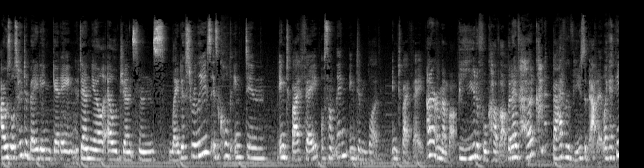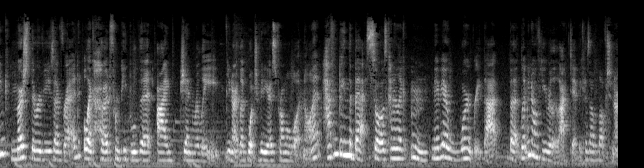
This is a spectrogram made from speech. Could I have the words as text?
I was also debating getting Danielle L. Jensen's latest release. Is it called Inked in Inked by Fate or something? Inked in Blood. Inked by Fate. I don't remember. Beautiful cover, but I've heard kind of bad reviews about it. Like I think most of the reviews I've read or like heard from people that I generally, you know, like watch videos from or whatnot, haven't been the best. So I was kind of like, hmm, maybe I won't read that but let me know if you really liked it because I'd love to know.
